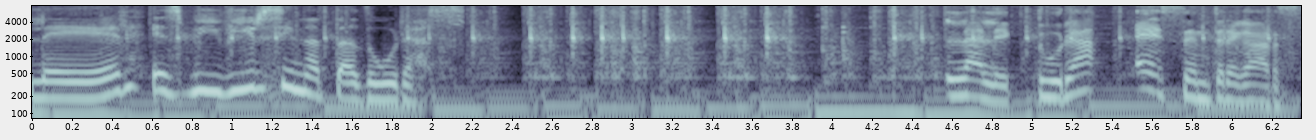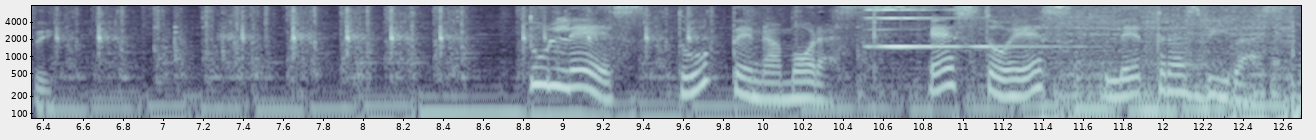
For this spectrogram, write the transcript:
Leer es vivir sin ataduras. La lectura es entregarse. Tú lees, tú te enamoras. Esto es Letras Vivas.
